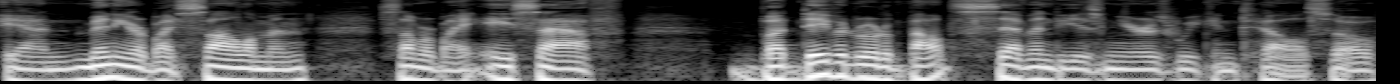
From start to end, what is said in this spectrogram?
and many are by Solomon. Some are by Asaph. But David wrote about 70 as near as we can tell, so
